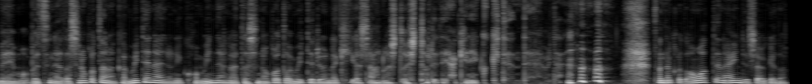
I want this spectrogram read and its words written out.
目も別に私のことなんか見てないのにこうみんなが私のことを見てるような気がしてあの人一人で焼肉来てんだよみたいな。そんなこと思ってないんでしょうけど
